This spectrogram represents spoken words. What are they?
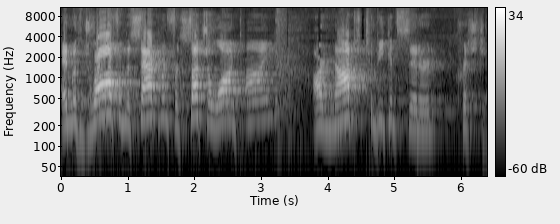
and withdraw from the sacrament for such a long time are not to be considered Christians.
